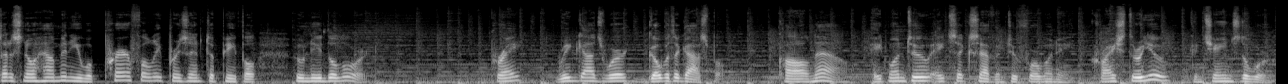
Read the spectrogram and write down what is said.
Let us know how many you will prayerfully present to people who need the Lord. Pray, read God's Word, go with the gospel. Call now 812-867-2418. Christ through you can change the world.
